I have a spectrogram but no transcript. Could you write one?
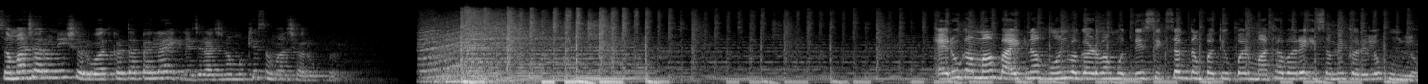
સમાચારોની શરૂઆત કરતા પહેલા એક નજર આજના મુખ્ય સમાચારો પર એરો ગામમાં બાઇકના હોર્ન વગાડવા મુદ્દે શિક્ષક દંપતી ઉપર માથાભારે ઈસમે કરેલો હુમલો.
